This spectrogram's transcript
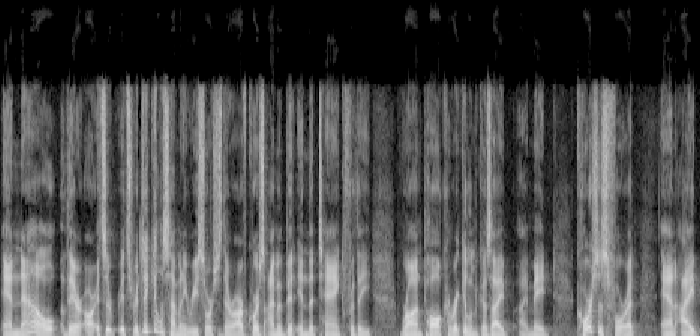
And now there are it's a it's ridiculous how many resources there are. Of course, I'm a bit in the tank for the Ron Paul curriculum because I I made courses for it and I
